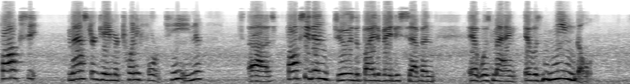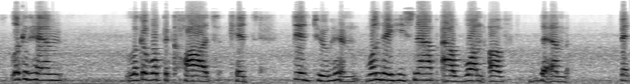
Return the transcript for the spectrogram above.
Foxy Master Gamer 2014. Uh, Foxy didn't do the bite of 87. It was man. It was Mangle. Look at him. Look at what the CODs kids did to him. One day he snapped at one of them. Bit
